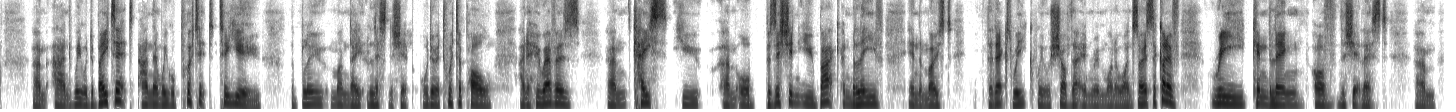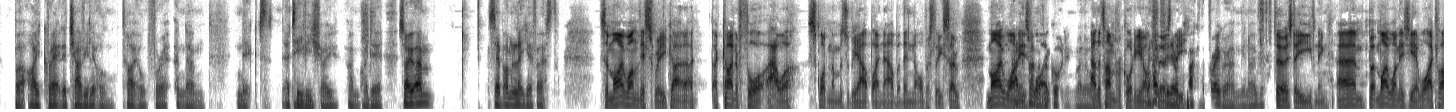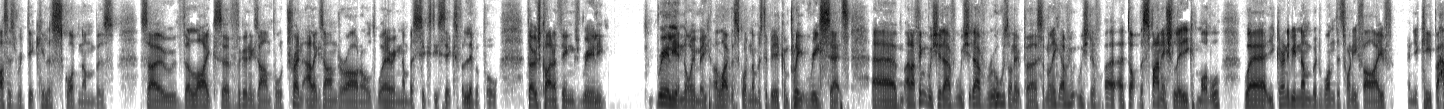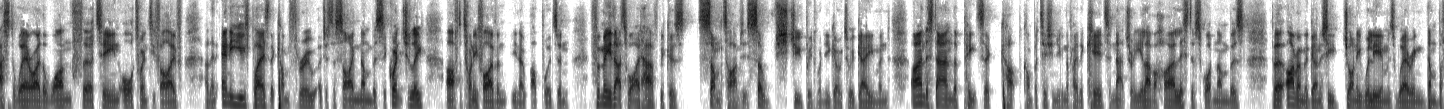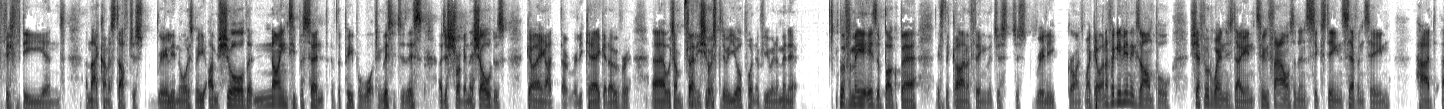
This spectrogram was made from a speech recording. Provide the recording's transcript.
Um, and we will debate it and then we will put it to you, the Blue Monday listenership. We'll do a Twitter poll, and whoever's um, case you um, or position you back and believe in the most, the next week we will shove that in room 101. So it's the kind of rekindling of the shit list. Um, but I created a chavvy little title for it and um, nicked a TV show um, idea. So, Seb, I'm going to let you go first. So my one this week, I, I, I kind of thought our squad numbers would be out by now, but then obviously, so my one is of what recording, by the way. at the time of recording yeah, on hopefully Thursday. back in the program, you know. Thursday evening. Um, but my one is, yeah, what I class as ridiculous squad numbers. So the likes of, for good example, Trent Alexander Arnold wearing number 66 for Liverpool. Those kind of things really, really annoy me. I like the squad numbers to be a complete reset. Um, and I think we should have we should have rules on it personally. I think we should have, uh, adopt the Spanish league model where you can only be numbered 1 to 25 and your keeper has to wear either 1, 13 or 25 and then any youth players that come through are just assigned numbers sequentially after 25 and you know upwards and for me that's what i'd have because sometimes it's so stupid when you go to a game and i understand the pizza cup competition you're going to play the kids and naturally you'll have a higher list of squad numbers but i remember going to see johnny williams wearing number 50 and and that kind of stuff just really annoys me. I'm sure that 90% of the people watching listening to this are just shrugging their shoulders going i don't really care get over it uh, which i'm fairly sure is going to be your point of view in a minute but for me, it is a bugbear. It's the kind of thing that just just really grinds my goat. And if I give you an example, Sheffield Wednesday in 2016-17 had uh,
